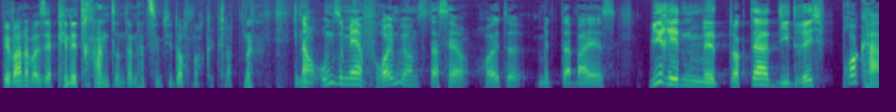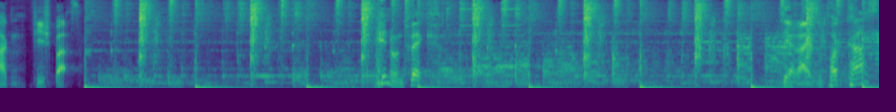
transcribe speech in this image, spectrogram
wir waren aber sehr penetrant und dann hat es irgendwie doch noch geklappt. Ne? Genau, umso mehr freuen wir uns, dass er heute mit dabei ist. Wir reden mit Dr. Dietrich Brockhagen. Viel Spaß. Hin und weg. Der Reisepodcast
